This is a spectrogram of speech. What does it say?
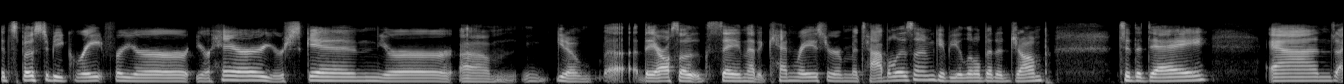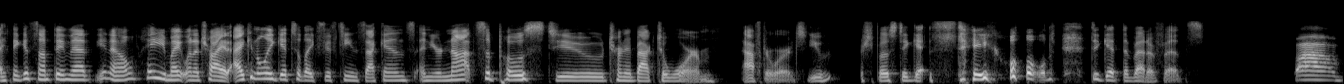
it's supposed to be great for your your hair, your skin, your um, you know. Uh, they are also saying that it can raise your metabolism, give you a little bit of jump to the day. And I think it's something that, you know, hey, you might want to try it. I can only get to like 15 seconds, and you're not supposed to turn it back to warm afterwards. You are supposed to get stay cold to get the benefits. Wow,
